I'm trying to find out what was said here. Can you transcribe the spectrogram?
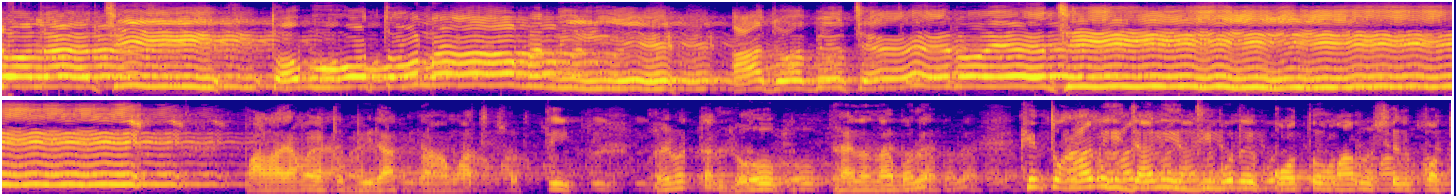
চলেছি, তবুও তো নাম নিয়ে আজও বেঁচে রয়েছি। পাড়ায় আমার একটা বিরাট নাম আছে, সত্যি। একটা লোক তাই না বলে? কিন্তু আমি জানি জীবনে কত মানুষের কত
